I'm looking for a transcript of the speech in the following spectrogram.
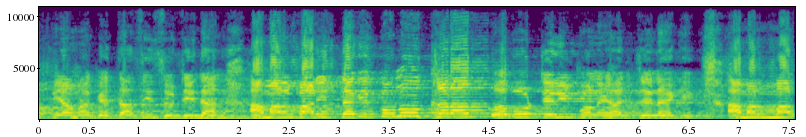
আপনি আমাকে চাষি ছুটি দেন? আমার বাড়ির থেকে কোনো খারাপ খবর টেলিফোনে আসছে নাকি? আমার মার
